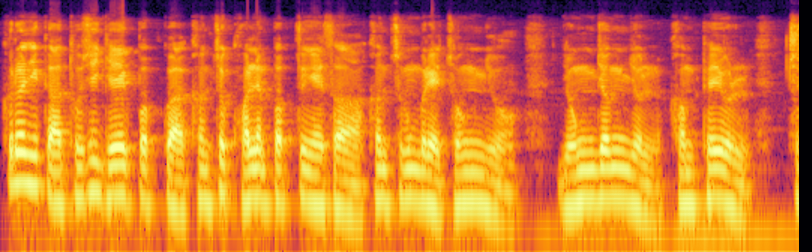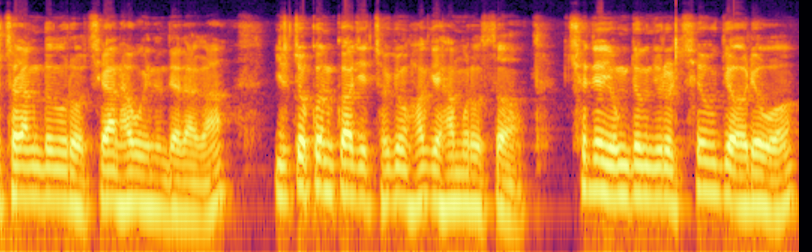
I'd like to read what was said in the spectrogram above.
그러니까 도시계획법과 건축관련법 등에서 건축물의 종류, 용적률, 건폐율, 주차장 등으로 제한하고 있는 데다가 일조권까지 적용하게 함으로써 최대 용적률을 채우기 어려워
